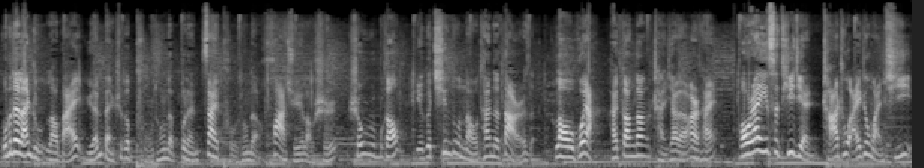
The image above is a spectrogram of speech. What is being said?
我们的男主老白原本是个普通的不能再普通的化学老师，收入不高，有个轻度脑瘫的大儿子，老婆呀还刚刚产下了二胎。偶然一次体检查出癌症晚期，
